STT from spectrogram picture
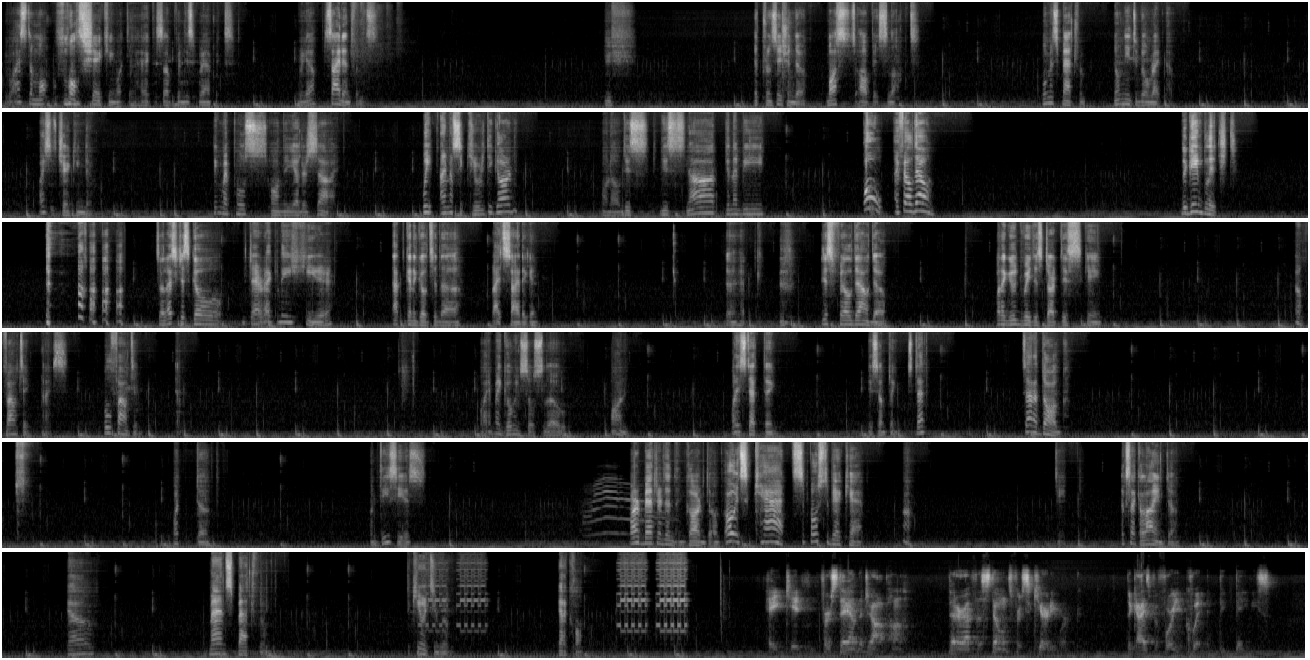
Why is the mall, mall shaking? What the heck is up with these graphics? Here we go. Side entrance. Eesh. The transition though. Boss's office locked. Woman's bathroom. Don't need to go right now. Why is he shaking though? I think my post's on the other side. Wait, I'm a security guard? Oh no, this this is not gonna be... Oh! I fell down! The game glitched. so let's just go directly here. Not gonna go to the right side again. The heck? just fell down though. What a good way to start this game. Oh, fountain. Nice. Full fountain. Yep. Why am I going so slow? Come on. What is that thing? Is something. Is that... Is that a dog? What the... Odysseus? Far better than a guard dog. Oh, it's a cat. It's supposed to be a cat. Huh. See. Looks like a lion though. Go. Man's bathroom. Security room. Got a call. Hey kid, first day on the job, huh? Better have the stones for security work. The guys before you quit, big babies.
